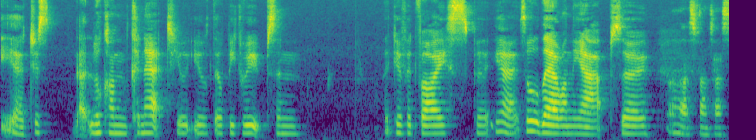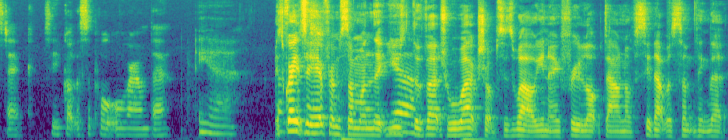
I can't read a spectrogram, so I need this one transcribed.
yeah, just uh, look on Connect. You you there'll be groups and that give advice. But yeah, it's all there on the app. So Oh, that's fantastic. So you've got the support all round there. yeah. It's great good. to hear from someone that used Yeah. the virtual workshops as well, you know, through lockdown. Obviously, that was something that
